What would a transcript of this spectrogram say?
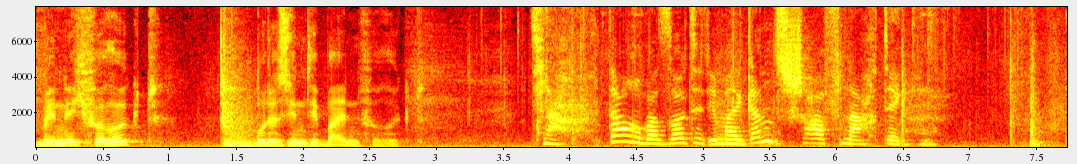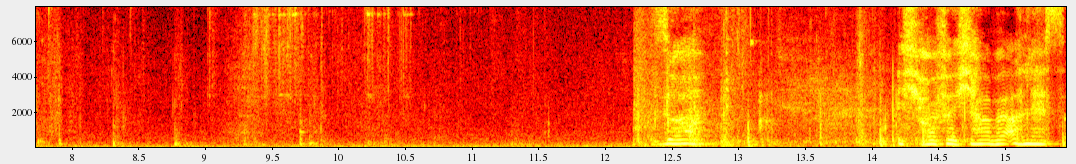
Bin ich verrückt oder sind die beiden verrückt? Tja, darüber solltet ihr mal ganz scharf nachdenken. So. Ich hoffe, ich habe alles.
